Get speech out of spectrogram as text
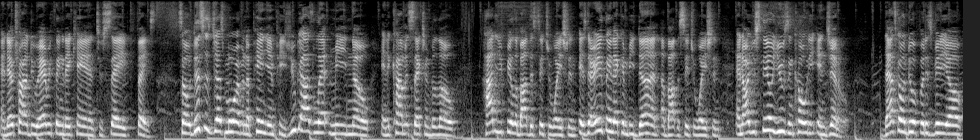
and they're trying to do everything they can to save face. So this is just more of an opinion piece. You guys let me know in the comment section below. How do you feel about this situation? Is there anything that can be done about the situation? And are you still using Kodi in general? That's gonna do it for this video.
